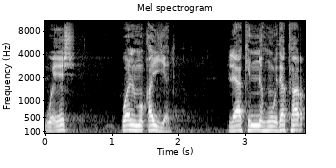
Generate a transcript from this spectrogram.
وإيش؟ والمقيد. لكنه ذكر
